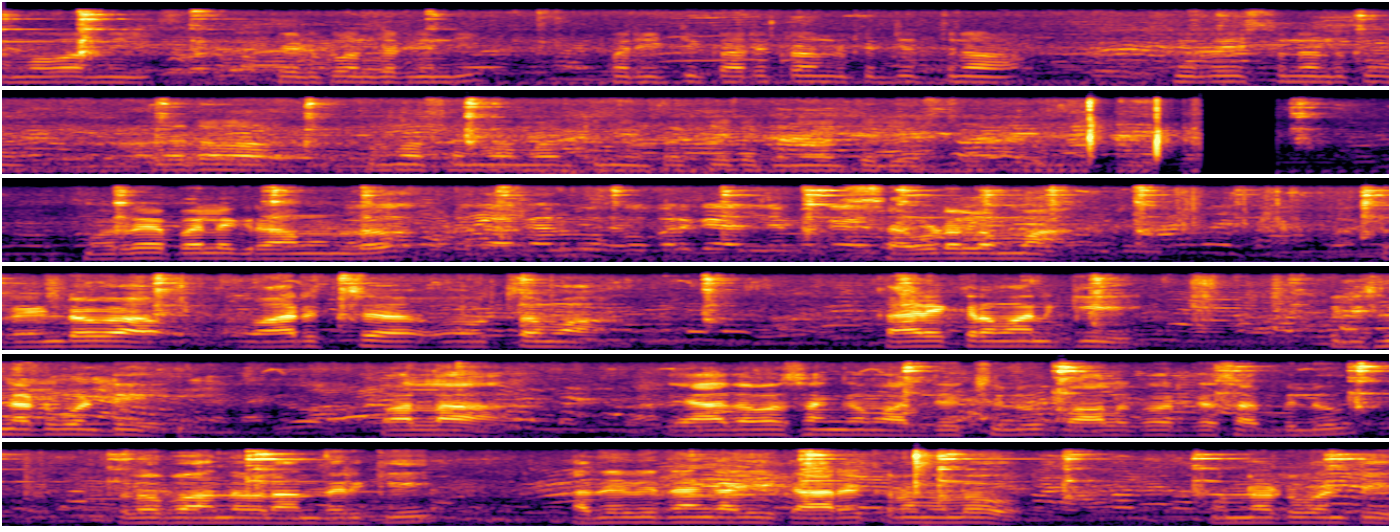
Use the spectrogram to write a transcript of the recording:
అమ్మవారిని వేడుకోవడం జరిగింది. మరి ఇట్టి కార్యక్రమాన్ని పెద్ద ఎత్తున నిర్వహిస్తున్నందుకు యాదవ కుటుంబ సంఘం వారికి మేము ప్రత్యేక ధన్యవాదాలు తెలియజేస్తాం మొర్రేపల్లి గ్రామంలో సౌడలమ్మ రెండవ వార్షికోత్తమ కార్యక్రమానికి పిలిచినటువంటి వాళ్ళ యాదవ సంఘం అధ్యక్షులు పాలకవర్గ సభ్యులు కుల బాంధవులందరికీ అదేవిధంగా ఈ కార్యక్రమంలో ఉన్నటువంటి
